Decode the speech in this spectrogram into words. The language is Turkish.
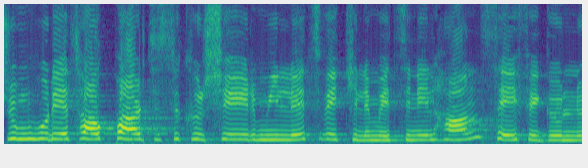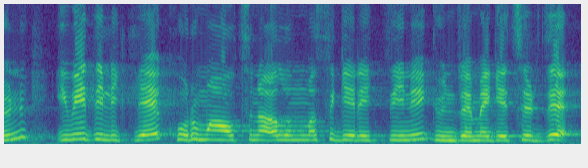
Cumhuriyet Halk Partisi Kırşehir Milletvekili Metin İlhan, Seyfe Gölü'nün ivedilikle koruma altına alınması gerektiğini gündeme getirdi.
